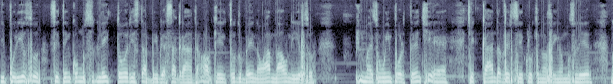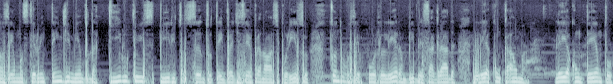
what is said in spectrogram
E por isso se tem como leitores da Bíblia Sagrada. Ok, tudo bem, não há mal nisso. Mas o importante é que cada versículo que nós venhamos ler, nós venhamos ter o entendimento daquilo que o Espírito Santo tem para dizer para nós. Por isso, quando você for ler a Bíblia Sagrada, leia com calma, leia com tempo,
